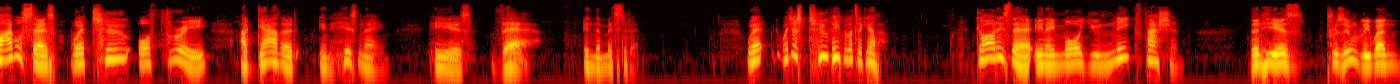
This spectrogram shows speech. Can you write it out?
Bible says where two or three are gathered in his name, he is there in the midst of it. Where, where just two people are together. God is there in a more unique fashion than he is presumably when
